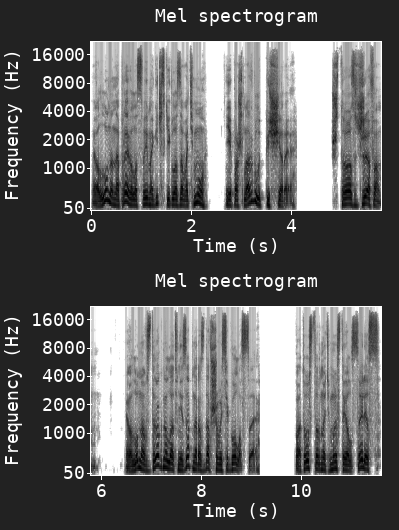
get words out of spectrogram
Луна направила свои магические глаза во тьму и пошла вглубь пещеры. «Что с Джеффом?» Луна вздрогнула от внезапно раздавшегося голоса. По ту сторону тьмы стоял Селис.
